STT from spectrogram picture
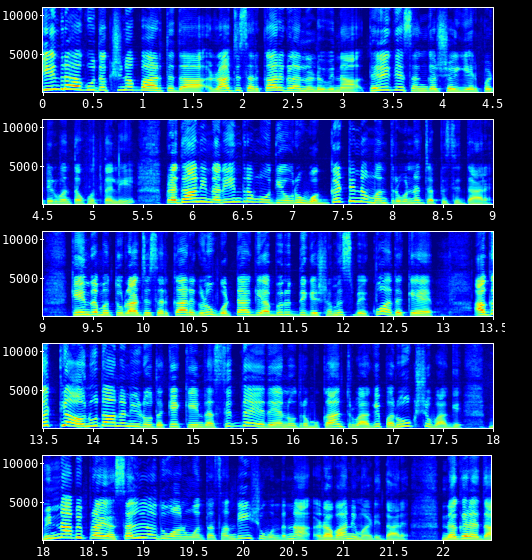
ಕೇಂದ್ರ ಹಾಗೂ ದಕ್ಷಿಣ ಭಾರತದ ರಾಜ್ಯ ಸರ್ಕಾರಗಳ ನಡುವಿನ ತೆರಿಗೆ ಸಂಘರ್ಷ ಏರ್ಪಟ್ಟಿರುವಂತಹ ಹೊತ್ತಲ್ಲಿ ಪ್ರಧಾನಿ ನರೇಂದ್ರ ಮೋದಿಯವರು ಒಗ್ಗಟ್ಟಿನ ಮಂತ್ರವನ್ನು ಜಪಿಸಿದ್ದಾರೆ. ಕೇಂದ್ರ ಮತ್ತು ರಾಜ್ಯ ಸರ್ಕಾರಗಳು ಒಟ್ಟಾಗಿ ಅಭಿವೃದ್ಧಿಗೆ ಶ್ರಮಿಸಬೇಕು, ಅದಕ್ಕೆ ಅಗತ್ಯ ಅನುದಾನ ನೀಡೋದಕ್ಕೆ ಕೇಂದ್ರ ಸಿದ್ಧ ಇದೆ ಅನ್ನೋದರ ಮುಖಾಂತರವಾಗಿ ಪರೋಕ್ಷವಾಗಿ ಭಿನ್ನಾಭಿಪ್ರಾಯ ಸಲ್ಲದು ಅನ್ನುವಂಥ ಸಂದೇಶವೊಂದನ್ನು ರವಾನೆ ಮಾಡಿದ್ದಾರೆ. ನಗರದ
